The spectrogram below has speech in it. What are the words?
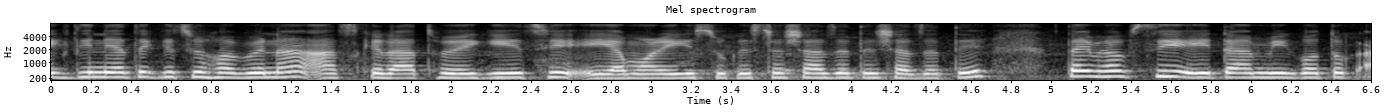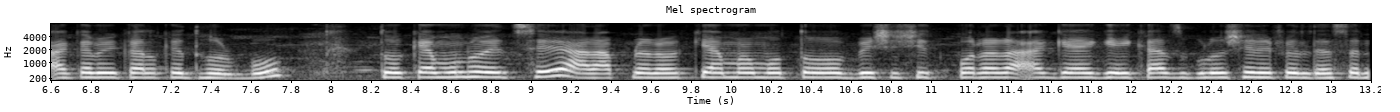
একদিনে এতে কিছু হবে না, আজকে রাত হয়ে গিয়েছে, এই আমার এই শোকেসটা সাজাতে সাজাতে। তাই ভাবছি এটা আমি গত আগামীকালকে ধরবো। তো কেমন হয়েছে? আর আপনারাও কি আমার মতো বেশি শীত পড়ার আগে আগে এই কাজগুলো সেরে ফেলতেছেন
